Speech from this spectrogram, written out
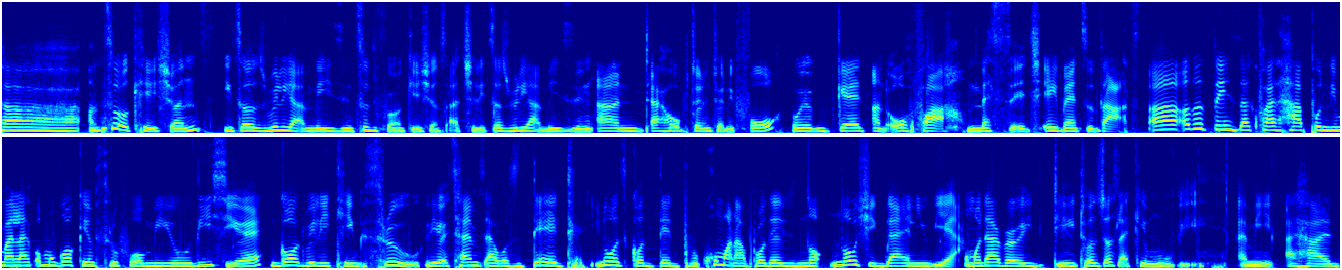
uh, on two occasions, it was really amazing. Two different occasions, actually. It was really amazing. And I hope 2024 will get an offer message. Amen to that. Uh, other things that quite happened in my life, oh my God came through for me oh, this year. God really came through. There were times I was dead. You know what's called dead broke. Home and abroad, there is no, no shigba anywhere. On that very day, it was just like a movie. I mean, I had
